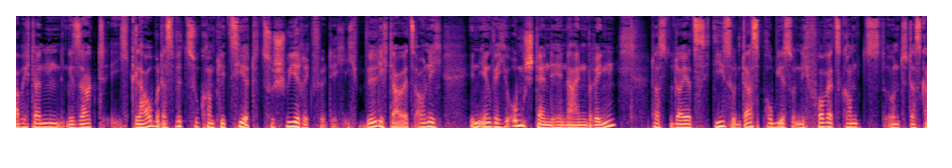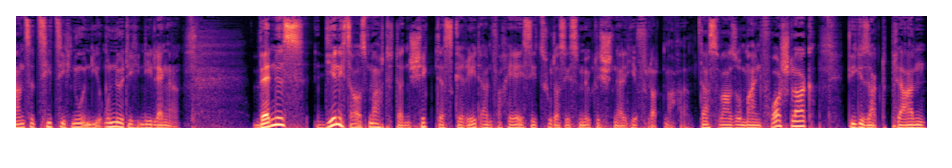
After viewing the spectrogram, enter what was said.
habe ich dann gesagt, ich glaube, das wird zu kompliziert, zu schwierig für dich. Ich will dich da jetzt auch nicht in irgendwelche Umstände hineinbringen, dass du da jetzt dies und das probierst und nicht vorwärts kommst und das Ganze zieht sich nur in die unnötig in die Länge. Wenn es dir nichts ausmacht, dann schick das Gerät einfach her. Ich sehe zu, dass ich es möglichst schnell hier flott mache. Das war so mein Vorschlag. Wie gesagt, Plan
